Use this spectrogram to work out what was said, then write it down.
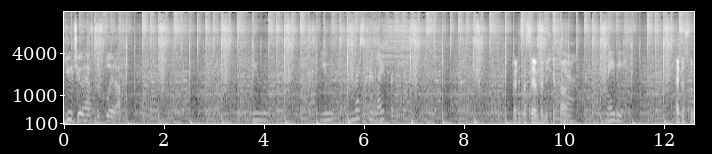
you two have to split up. You, you, you risked your life for me. Du hättest dasselbe für mich getan. Yeah, maybe. Hättest du.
